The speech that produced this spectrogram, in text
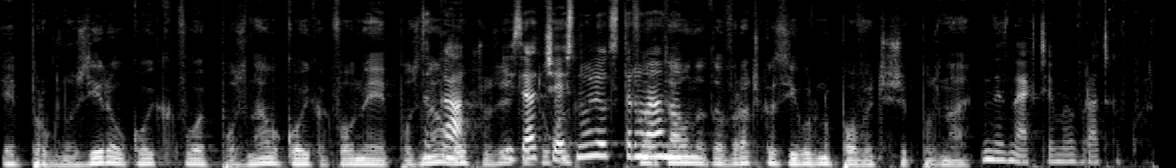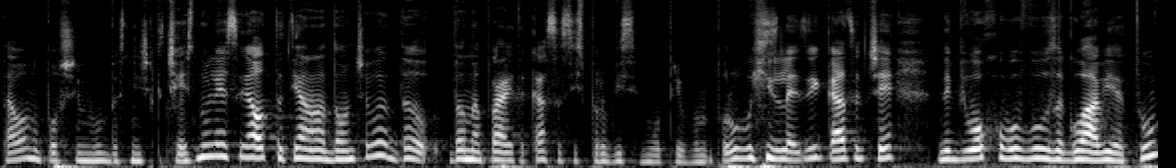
е прогнозирал, кой какво е познал, кой какво не е познал. Така, Общо, и сега честно ли от страна Кварталната на... врачка сигурно повече ще познае. Не знаех, че има врачка в квартала, но после ще ми обясниш. Честно ли е сега от Татьяна Дончева да, да направи така с изправи се мутри вън? Първо излезе и каза, че не било хубаво заглавието,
